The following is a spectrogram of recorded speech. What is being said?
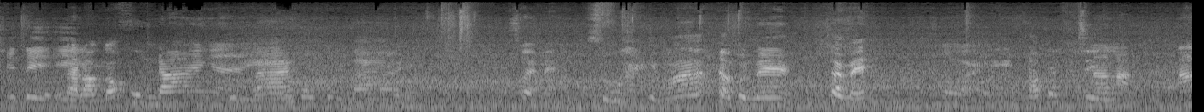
ชีทเดย์เองแต่เราก็คุมได้ไง คุมได้ควบคุมได้สวยไหมสวยมากค่ะคุณแม่สวยไหมสวยเขาเป็นจริงน่ารัก น่า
